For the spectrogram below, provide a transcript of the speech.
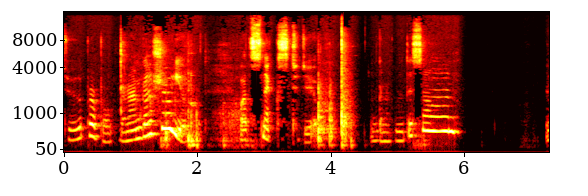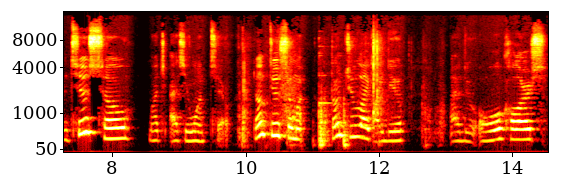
to the purple. Then I'm gonna show you what's next to do. I'm gonna glue this on and do so much as you want to. Don't do so much, don't do like I do. I do all colors,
